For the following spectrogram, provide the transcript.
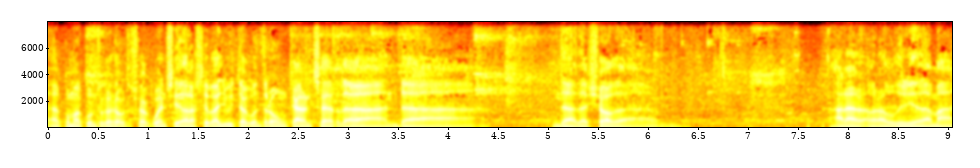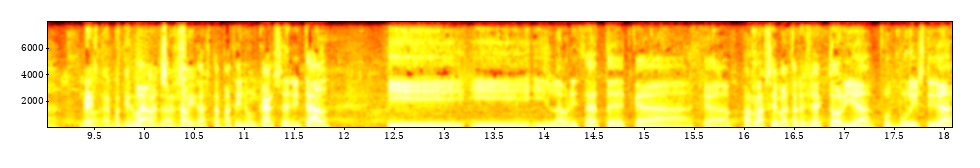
eh, com a conseqüència de la seva lluita contra un càncer de... de d'això, de, ara, ara ho diria demà. Bé, està patint un càncer, està, sí. Està patint un càncer i tal, i, i, i la veritat que, que per la seva trajectòria futbolística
